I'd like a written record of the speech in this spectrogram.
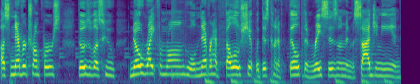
Us never Trumpers, those of us who know right from wrong, who will never have fellowship with this kind of filth and racism and misogyny and,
